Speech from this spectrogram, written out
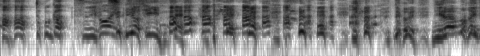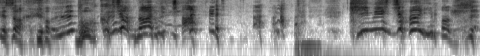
ハートが強い強いシーンだよ。い やでも睨まないでさ「いや僕じゃないじゃん」君じゃん今」って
